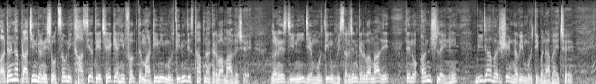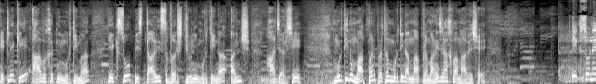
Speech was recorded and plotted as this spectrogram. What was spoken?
પાટણના પ્રાચીન ગણેશોત્સવની ખાસિયત એ છે કે અહીં ફક્ત માટીની મૂર્તિની જ સ્થાપના કરવામાં આવે છે. ગણેશજીની જે મૂર્તિનું વિસર્જન કરવામાં આવે તેનો અંશ લઈને બીજા વર્ષે નવી મૂર્તિ બનાવાય છે. એટલે કે આ વખતની મૂર્તિમાં એકસો પિસ્તાળીસ વર્ષ જૂની મૂર્તિના અંશ હાજર છે. મૂર્તિનું માપ પણ પ્રથમ મૂર્તિના માપ પ્રમાણે જ રાખવામાં આવે છે. એકસો ને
